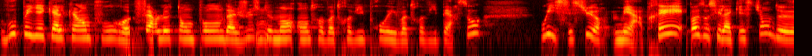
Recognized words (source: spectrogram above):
vous payez quelqu'un pour euh, faire le tampon d'ajustement mm. entre votre vie pro et votre vie perso. Oui, c'est sûr. Mais après, pose aussi la question de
